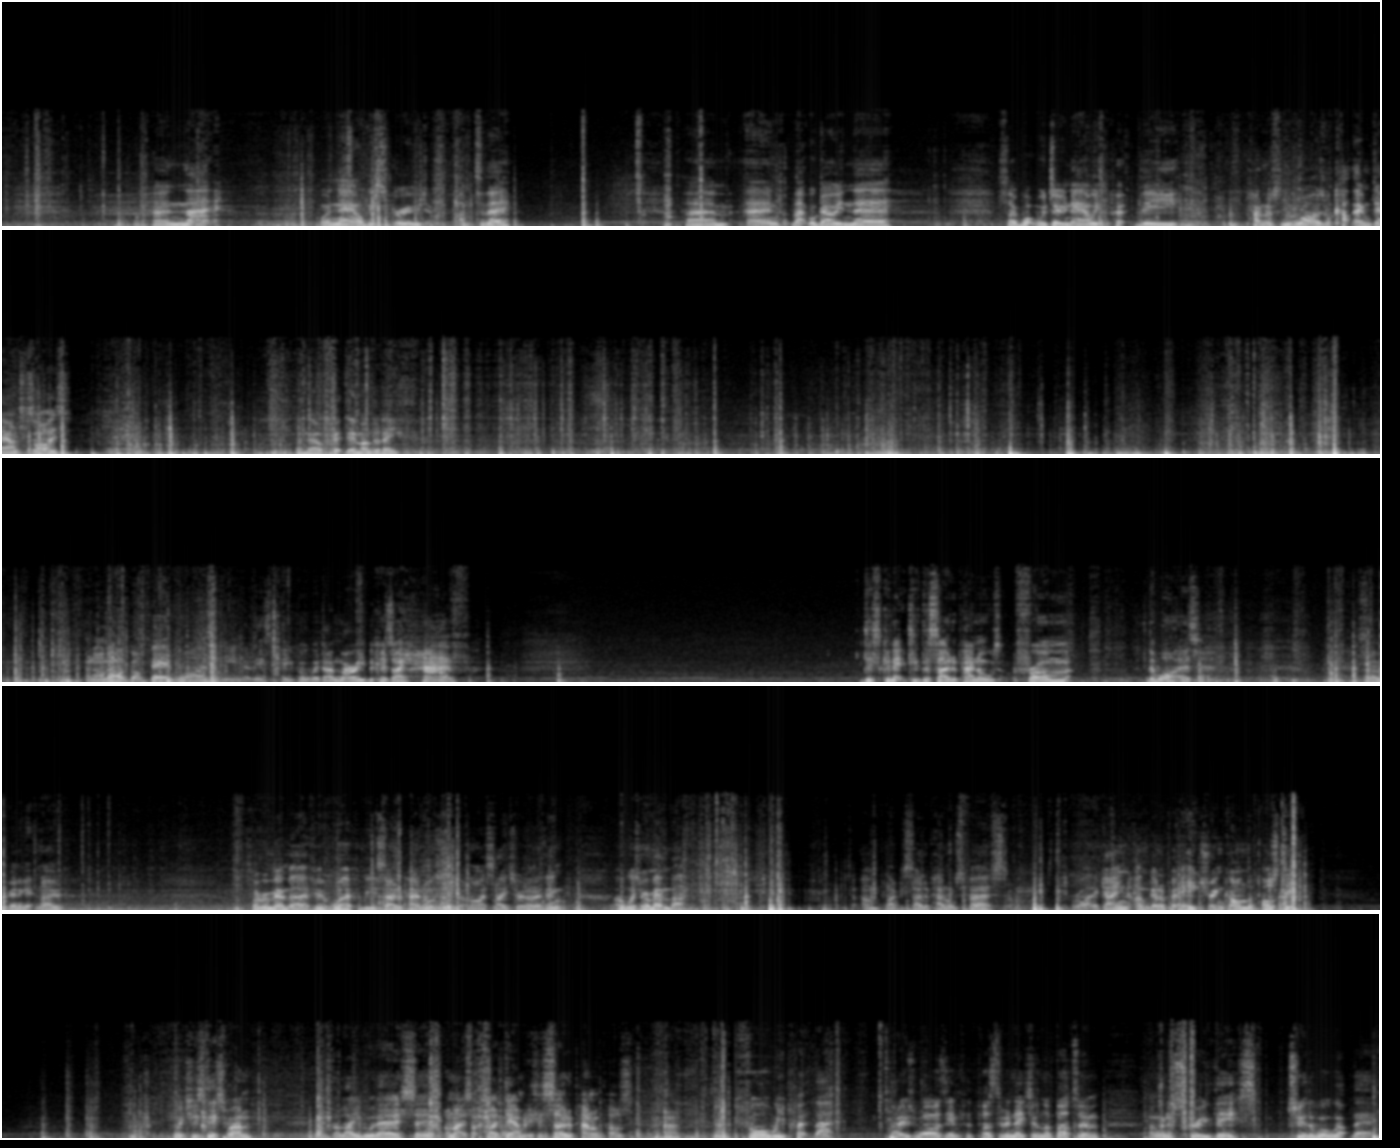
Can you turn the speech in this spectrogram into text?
And that will now be screwed up to there. um, and that will go in there so what we'll do now is put the panels and the wires we'll cut them down to size and they'll fit them underneath and I know I've got bare wires on the end of this people but don't worry because I have disconnected the solar panels from the wires. So we're going to get no... So remember, if you're working with your solar panels, you've got an isolator or anything, always remember to unplug your solar panels first. Right, again, I'm going to put a heat shrink on the positive, which is this one. There's the label there says, I know it's upside down, but it says solar panel pos. Before we put that those wires in for the positive and negative on the bottom, I'm going to screw this to the wall up there.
